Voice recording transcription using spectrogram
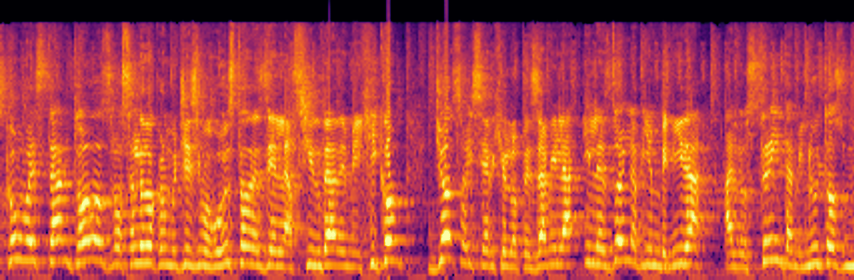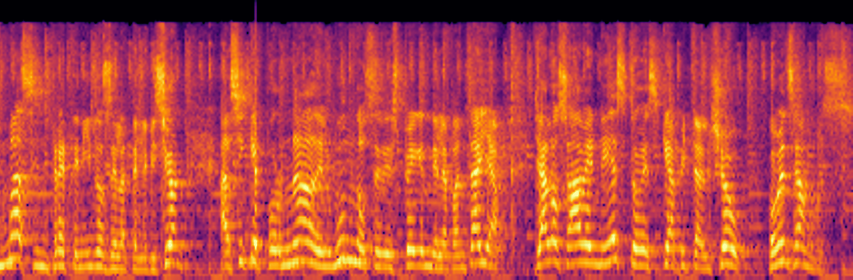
¿Cómo están todos? Los saludo con muchísimo gusto desde la Ciudad de México. Yo soy Sergio López Dávila y les doy la bienvenida a los 30 minutos más entretenidos de la televisión. Así que por nada del mundo se despeguen de la pantalla. Ya lo saben, esto es Capital Show. Comenzamos.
